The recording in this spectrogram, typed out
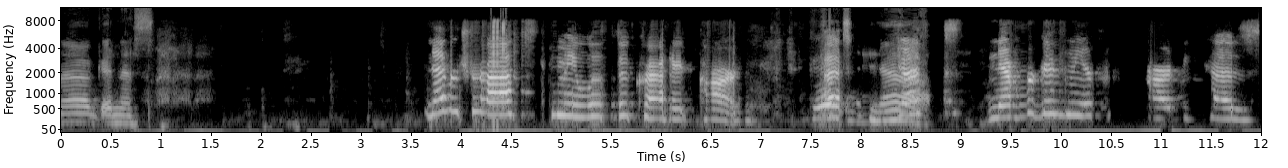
Oh goodness. Never trust me with the credit card. Good to know. Just never give me your card because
